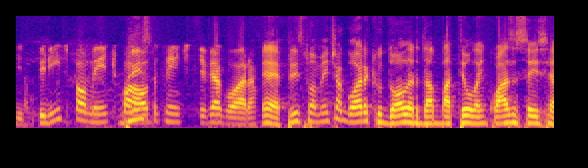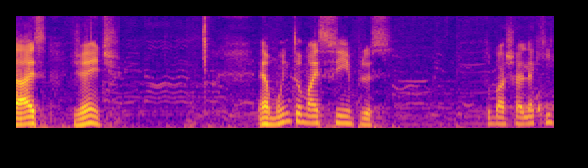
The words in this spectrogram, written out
E tá principalmente com a Prin- alta que a gente teve agora. É, principalmente agora que o dólar dá- bateu lá em quase 6 reais. Gente, é muito mais simples tu baixar ele aqui.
